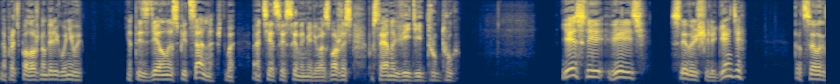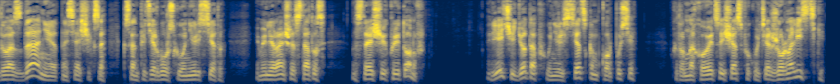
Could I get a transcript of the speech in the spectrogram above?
на противоположном берегу Невы. Это сделано специально, чтобы отец и сын имели возможность постоянно видеть друг друга. Если верить следующей легенде, то целых два здания, относящихся к Санкт-Петербургскому университету, имели раньше статус настоящих притонов. Речь идет об университетском корпусе, в котором находится сейчас факультет журналистики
